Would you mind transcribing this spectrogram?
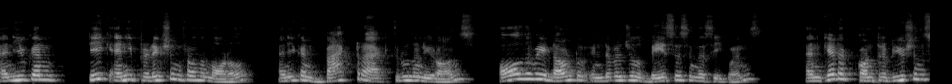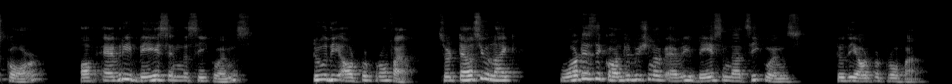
and you can take any prediction from the model and you can backtrack through the neurons all the way down to individual bases in the sequence and get a contribution score of every base in the sequence to the output profile. So it tells you like, what is the contribution of every base in that sequence to the output profile?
